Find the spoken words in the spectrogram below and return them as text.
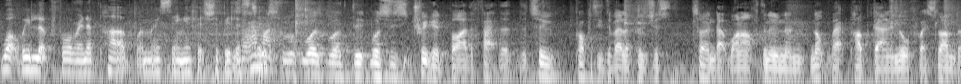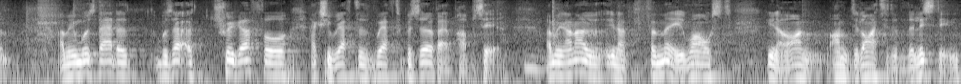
what we look for in a pub when we're seeing if it should be listed. So how much was, was, was this triggered by the fact that the two property developers just turned up one afternoon and knocked that pub down in northwest London? I mean, was that a was that a trigger for actually we have to we have to preserve our pubs here? I mean, I know you know for me, whilst you know I'm I'm delighted with the listing.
